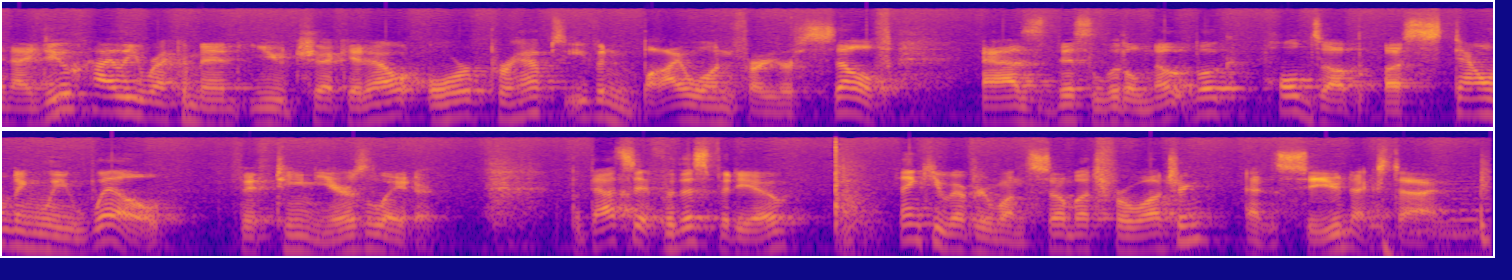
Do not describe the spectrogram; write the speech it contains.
And I do highly recommend you check it out or perhaps even buy one for yourself as this little notebook holds up astoundingly well 15 years later. But that's it for this video. Thank you everyone so much for watching and see you next time.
